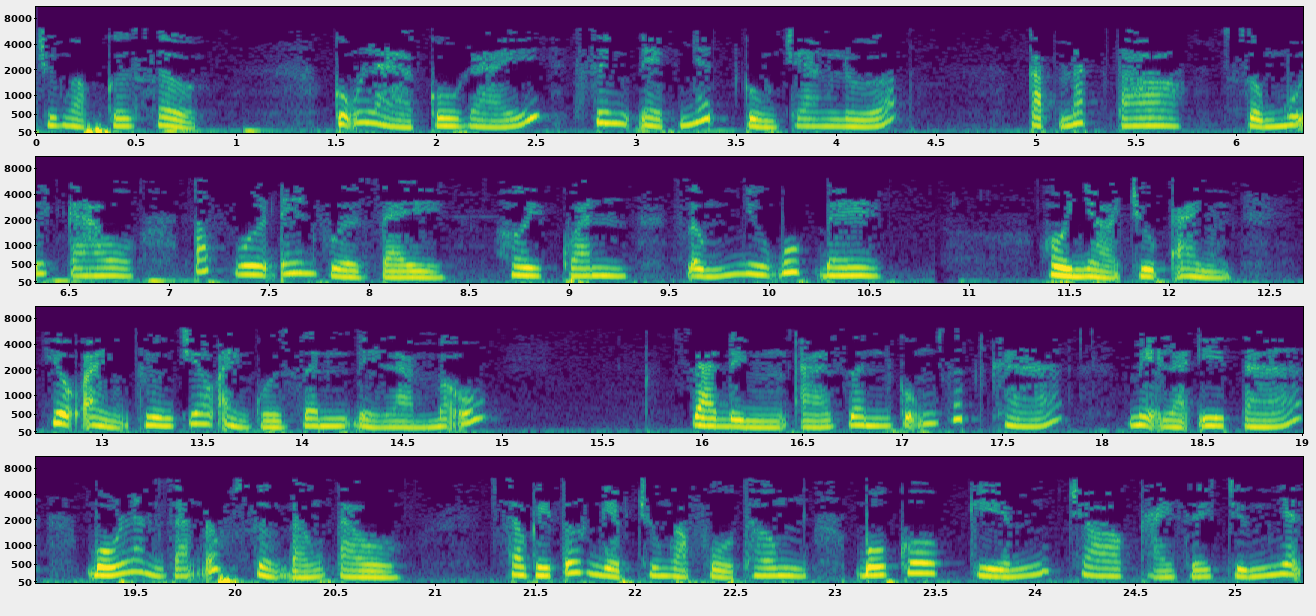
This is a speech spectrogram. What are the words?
trung học cơ sở. Cũng là cô gái xinh đẹp nhất cùng trang lứa. Cặp mắt to, sống mũi cao, tóc vừa đen vừa dày, hơi quăn, giống như búp bê. Hồi nhỏ chụp ảnh, hiệu ảnh thường treo ảnh của dân để làm mẫu. Gia đình Á Dân cũng rất khá, mẹ là y tá, bố làm giám đốc xưởng đóng tàu. Sau khi tốt nghiệp trung học phổ thông, bố cô kiếm cho cái giấy chứng nhận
